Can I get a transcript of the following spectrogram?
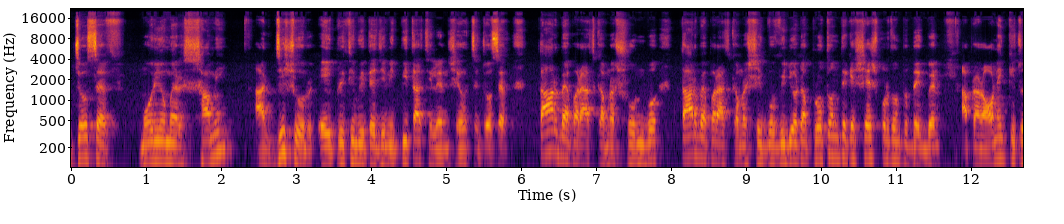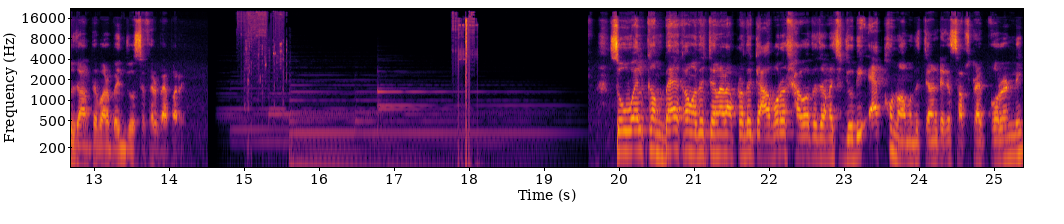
জোসেফ মরিয়মের স্বামী আর যিশুর এই পৃথিবীতে যিনি পিতা ছিলেন, সে হচ্ছে জোসেফ। তার ব্যাপারে আজকে আমরা শুনব, তার ব্যাপারে আজকে আমরা শিখব। ভিডিওটা প্রথম থেকে শেষ পর্যন্ত দেখবেন, আপনারা অনেক কিছু জানতে পারবেন জোসেফের ব্যাপারে। সো ওয়েলকাম ব্যাক আমাদের চ্যানেলে আপনাদেরকে আবারও স্বাগত জানাচ্ছি। যদি এখনও আমাদের চ্যানেলটাকে সাবস্ক্রাইব করেননি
